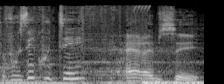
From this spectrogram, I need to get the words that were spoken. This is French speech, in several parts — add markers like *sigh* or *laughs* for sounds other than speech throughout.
Vous écoutez RMC.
